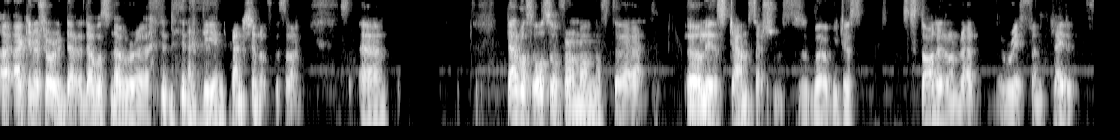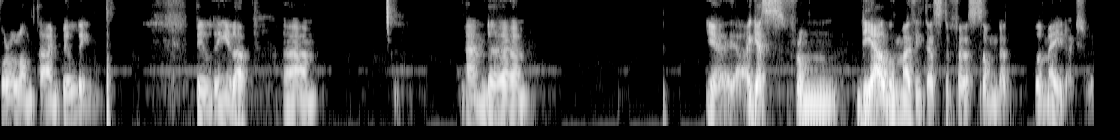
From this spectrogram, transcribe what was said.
I, I, can assure you that that was never uh, the intention of the song. Um, that was also from one of the earliest jam sessions where we just started on that riff and played it for a long time, building building it up. Um, and uh, yeah, I guess from the album, I think that's the first song that were made actually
